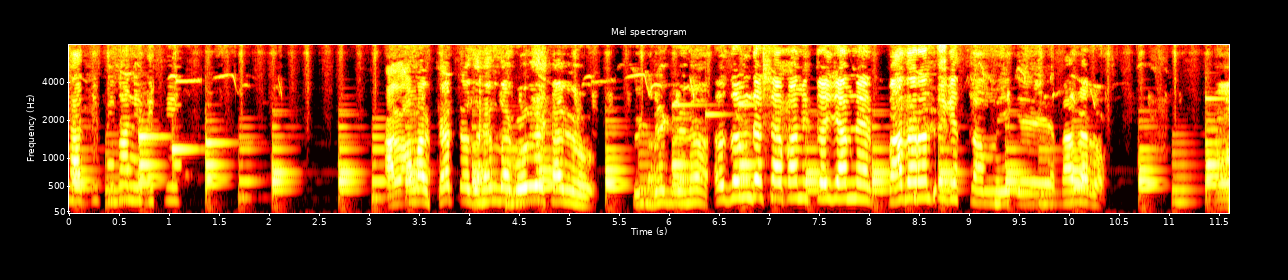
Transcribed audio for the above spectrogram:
সাত দিছি পানি দিছি। আর আমার খেটটা যে হেন্দা গড়ে খাইলো তুই দেখবি না। ও জমিদার সাহেব আমি তো এই যে আপনার বাজার আনতে গেছিলাম এই যে বাজারও। ও।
